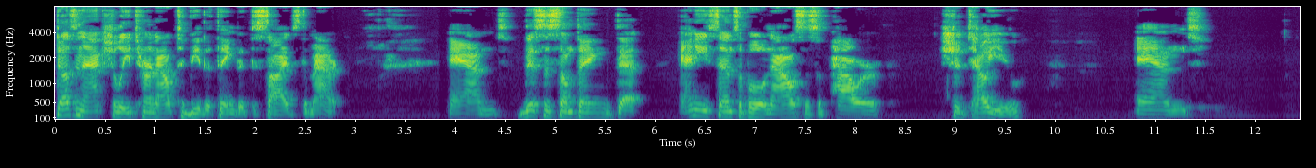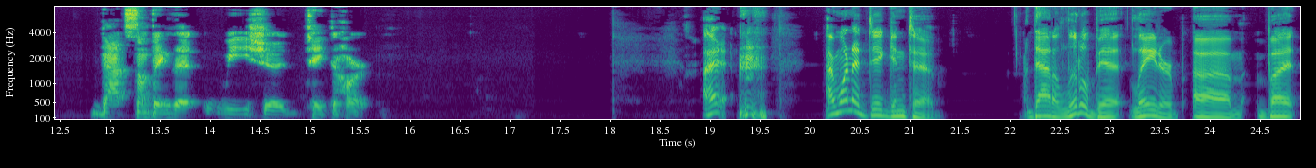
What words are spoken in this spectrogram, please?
doesn't actually turn out to be the thing that decides the matter. And this is something that any sensible analysis of power should tell you. And that's something that we should take to heart. I I want to dig into that a little bit later, um, but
